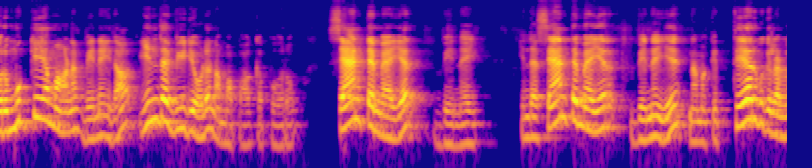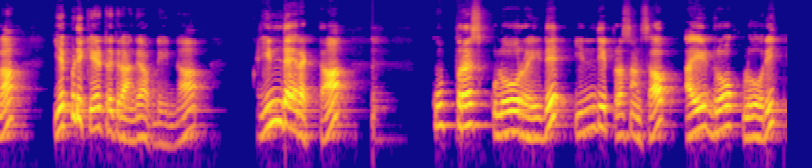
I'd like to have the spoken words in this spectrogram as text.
ஒரு முக்கியமான வினை தான் இந்த வீடியோவில் நம்ம பார்க்க போகிறோம் சாண்டமேயர் வினை. இந்த சாண்டமேயர் வினையை நமக்கு தேர்வுகளெல்லாம் எப்படி கேட்டிருக்கிறாங்க அப்படின்னா இன்டைரக்டாக cuprous chloride in the presence of hydrochloric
